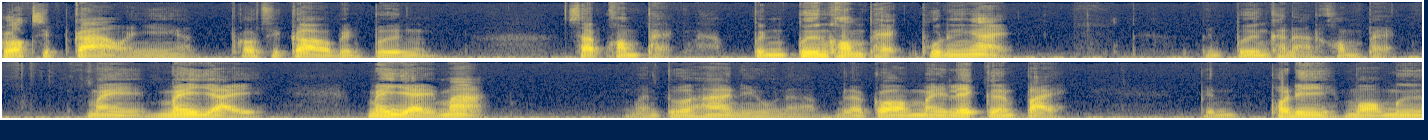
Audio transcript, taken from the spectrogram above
กล็อก19 อย่างนี้ครับ กล็อก19เป็นปืนซับคอมแพกนะครับเป็นปืนคอมแพกพูดง่ายๆ เป็นปืนขนาดคอมแพกไม่ไม่ใหญ่ไม่ใหญ่มาก เหมือนตัว 5 นิ้วนะครับ แล้วก็ไม่เล็กเกินไป เป็นพอดีเหมาะมือ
